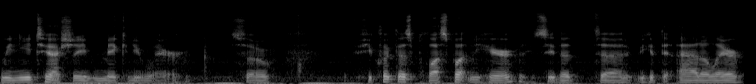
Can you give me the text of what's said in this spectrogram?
we need to actually make a new layer. So if you click this plus button here, you see that uh, you get the add a layer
